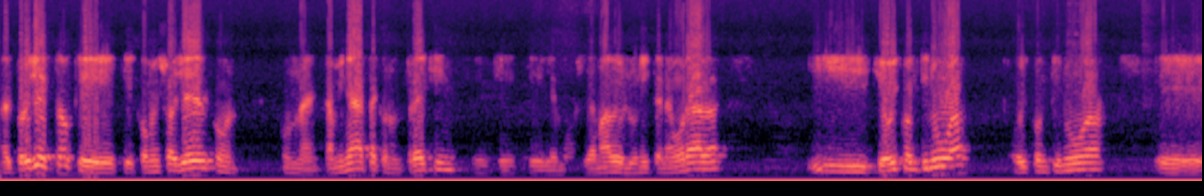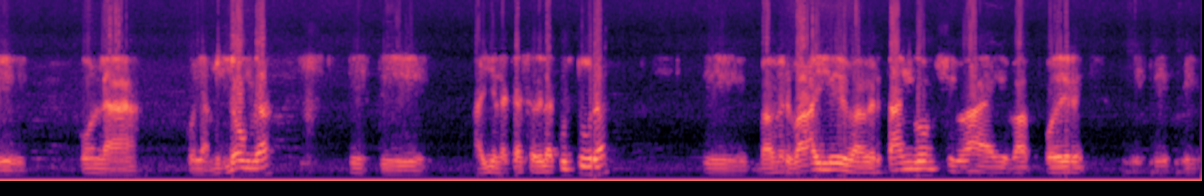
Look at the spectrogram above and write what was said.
al proyecto que, que comenzó ayer con una caminata, con un trekking que, le hemos llamado Lunita Enamorada y que hoy continúa, hoy continúa eh, con la con la milonga, este, ahí en la Casa de la Cultura, eh, va a haber baile, va a haber tango, se va, eh, va a poder este,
